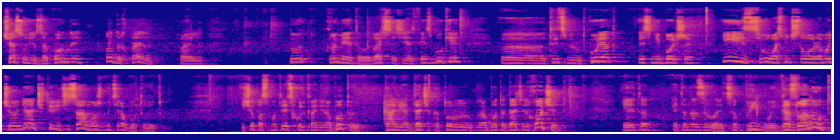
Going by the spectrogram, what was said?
час у них законный отдых, правильно? Правильно. Ну, кроме этого, 2 часа сидят в Фейсбуке, 30 э, минут курят, если не больше, и из всего 8-часового рабочего дня 4 часа, может быть, работают. Еще посмотреть, сколько они работают, та ли отдача, которую работодатель хочет – это, это называется прямой газланут.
